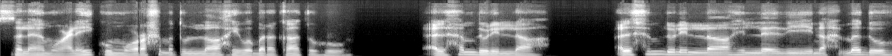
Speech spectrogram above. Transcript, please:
السلام عليكم ورحمة الله وبركاته الحمد لله الحمد لله الذي نحمده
